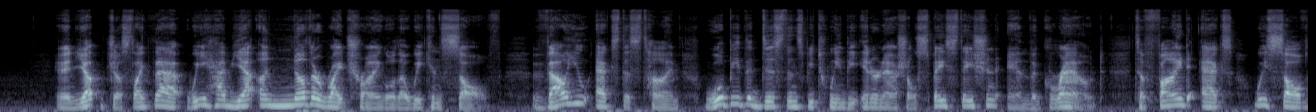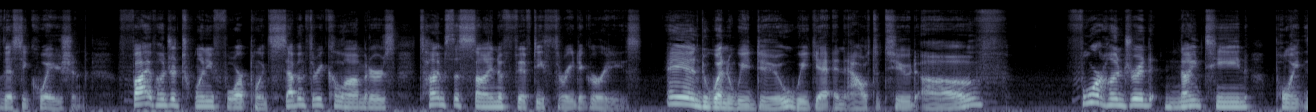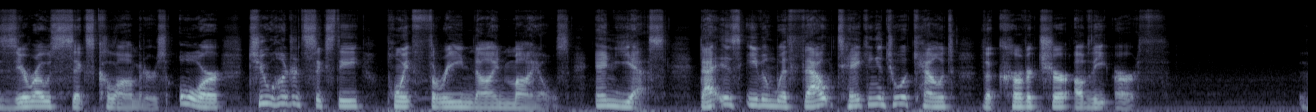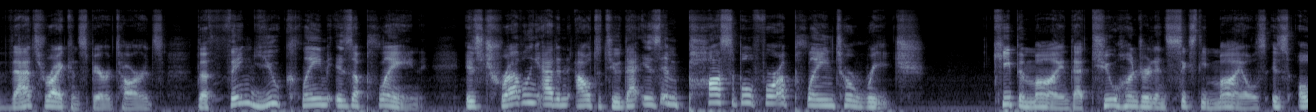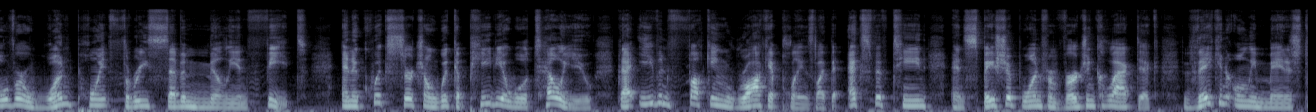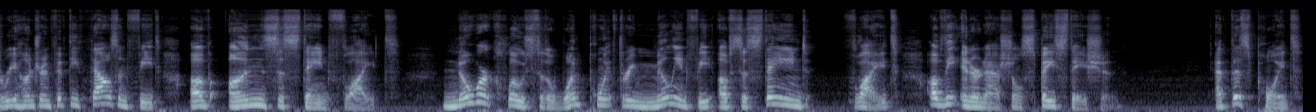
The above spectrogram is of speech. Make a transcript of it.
And yep, just like that, we have yet another right triangle that we can solve. Value x this time will be the distance between the International Space Station and the ground. To find x, we solve this equation. 524.73 kilometers times the sine of 53 degrees. And when we do, we get an altitude of 419.06 kilometers or 260.39 miles. And yes, that is even without taking into account the curvature of the Earth. That's right, conspiratards. The thing you claim is a plane is traveling at an altitude that is impossible for a plane to reach. Keep in mind that 260 miles is over 1.37 million feet, and a quick search on Wikipedia will tell you that even fucking rocket planes like the X-15 and Spaceship One from Virgin Galactic, they can only manage 350,000 feet of unsustained flight. Nowhere close to the 1.3 million feet of sustained flight of the International Space Station. At this point,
